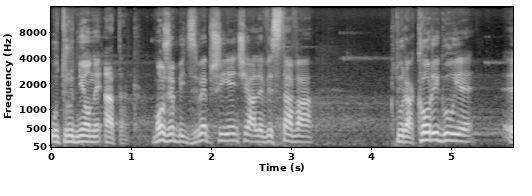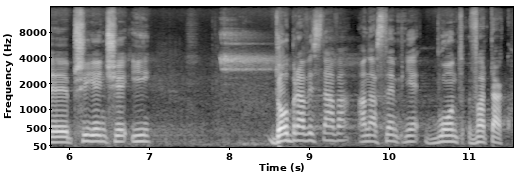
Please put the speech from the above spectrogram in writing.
utrudniony atak. Może być złe przyjęcie, ale wystawa, która koryguje y, przyjęcie i dobra wystawa, a następnie błąd w ataku.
